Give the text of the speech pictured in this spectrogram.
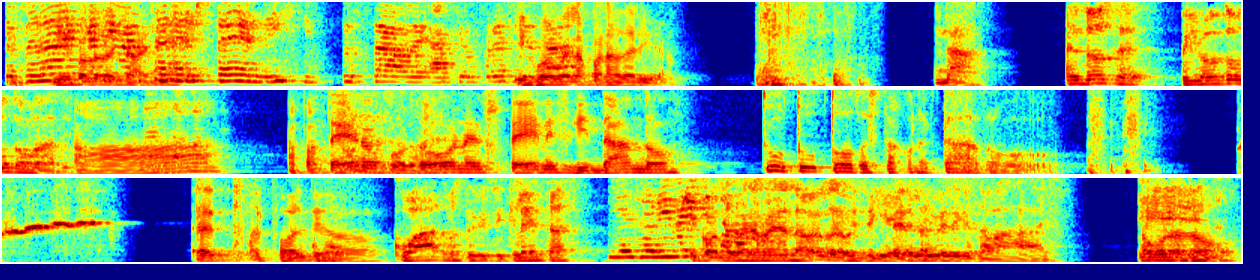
Depende de qué nivel el tenis, tú sabes a qué precio Y juega en la panadería. Nah. Entonces, piloto automático. Ah. Zapatero, cordones, tenis, guindando. Tú, tú, todo está conectado. Eh, ay, por Dios. Cuadros de bicicletas Y el delivery Y que cuando andaba con la y el bicicleta. delivery que trabaja ahí. Ah, bueno, Eh, no.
